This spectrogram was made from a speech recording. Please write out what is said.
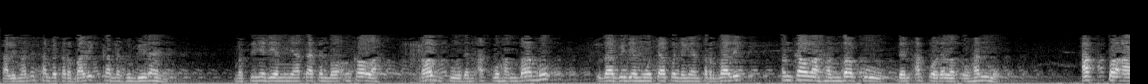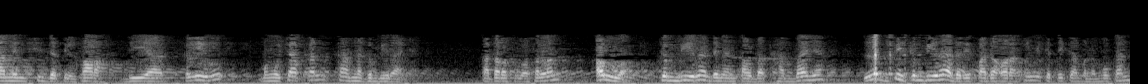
Kalimatnya sampai terbalik karena gembiranya. Mestinya dia menyatakan bahwa engkaulah Rabbku dan aku hambamu. Tetapi dia mengucapkan dengan terbalik. Engkaulah hambaku dan aku adalah Tuhanmu. Akta'a min syiddatil farah. Dia keliru mengucapkan karena gembiranya. Kata Rasulullah SAW, Allah gembira dengan taubat hambanya lebih gembira daripada orang ini ketika menemukan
